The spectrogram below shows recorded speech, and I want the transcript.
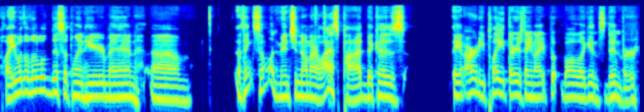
Play with a little discipline here, man. Um, I think someone mentioned on our last pod because they had already played Thursday night football against Denver.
